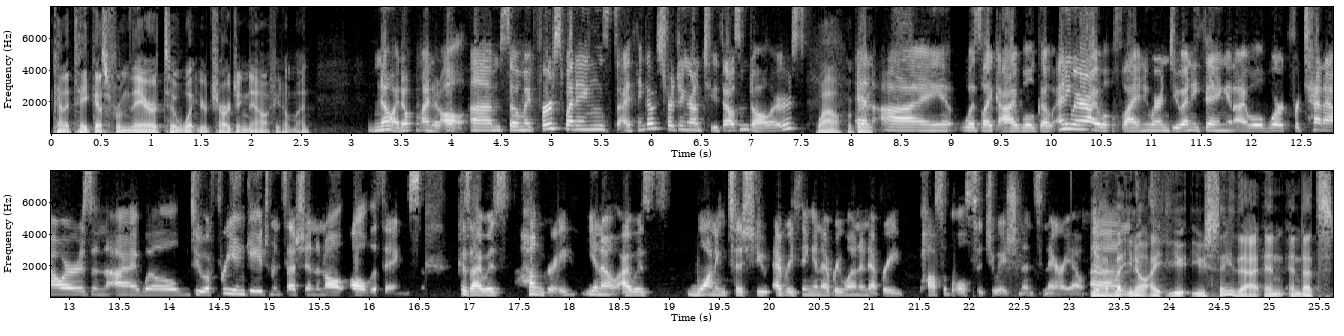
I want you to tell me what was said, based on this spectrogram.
kind of take us from there to what you're charging now, if you don't mind. No, I don't mind at all. Um, so my first weddings, I think I was charging around two thousand dollars. Wow. Okay. And I was like, I will go anywhere, I will fly anywhere and do anything, and I will work for ten hours, and I will do a free engagement session and all all the things because I was hungry. You know, I was wanting to shoot everything and everyone in every possible situation and scenario. Yeah, um, but you know, I you, you say that, and and that's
